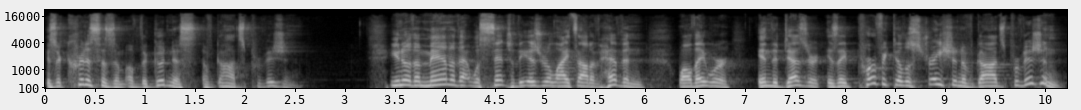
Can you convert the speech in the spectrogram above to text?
is a criticism of the goodness of God's provision. You know, the manna that was sent to the Israelites out of heaven while they were in the desert is a perfect illustration of God's provision.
